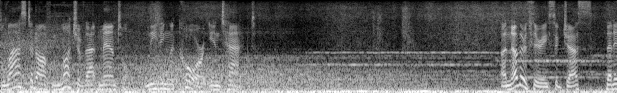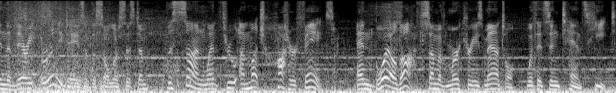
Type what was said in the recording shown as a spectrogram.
blasted off much of that mantle, leaving the core intact. Another theory suggests that in the very early days of the solar system, the sun went through a much hotter phase and boiled off some of Mercury's mantle with its intense heat.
